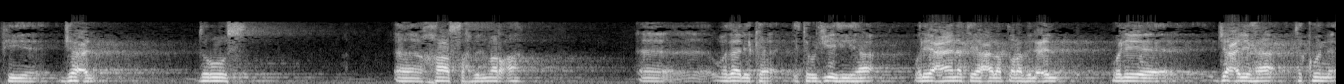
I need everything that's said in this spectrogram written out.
في جعل دروس آه، خاصة بالمرأة وذلك لتوجيهها ولإعانتها على طلب العلم ولجعلها تكون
